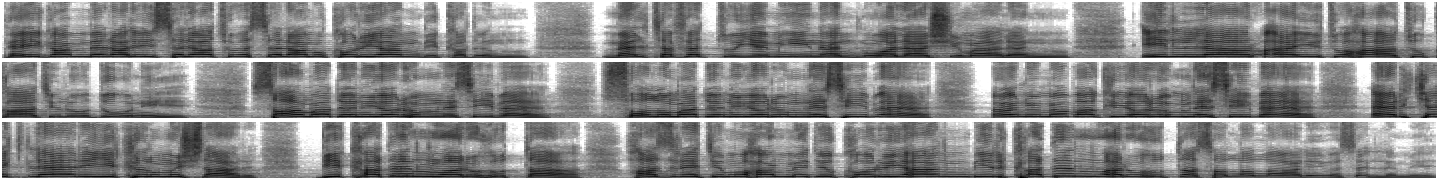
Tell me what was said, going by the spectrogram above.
Peygamber aleyhissalatu vesselam'ı koruyan bir kadın. Meltefettu yeminen ve la şimalen illa ra'aytuha tuqatilu duni. Sağıma dönüyorum nesibe, soluma dönüyorum nesibe, önüme bakıyorum nesibe. Erkekler yıkılmışlar. Bir kadın var Uhud'da. Hazreti Muhammed'i koruyan bir kadın var Uhud'da sallallahu aleyhi ve sellemi.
